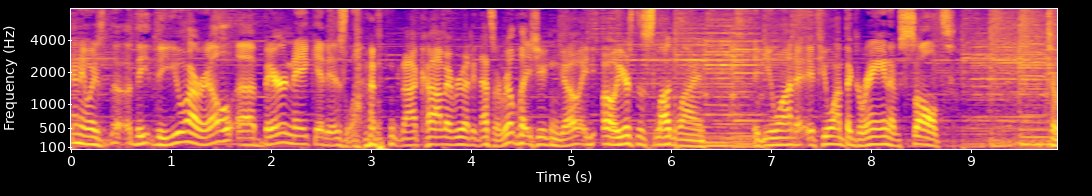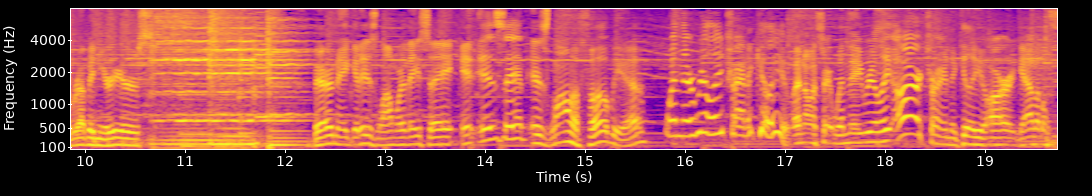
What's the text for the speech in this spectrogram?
Anyways, the, the, the URL, uh, barenakedislam.com, everybody. That's a real place you can go. Oh, here's the slug line. If you want if you want the grain of salt to rub in your ears. Bare Naked Islam, where they say it isn't Islamophobia when they're really trying to kill you. I know, I'm sorry, when they really are trying to kill you, are capitals.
